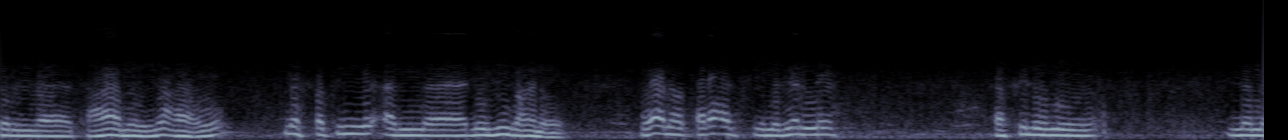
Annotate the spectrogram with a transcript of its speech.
التعامل معه نستطيع أن نجيب عنه. وأنا قرأت في مجلة تصلني من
